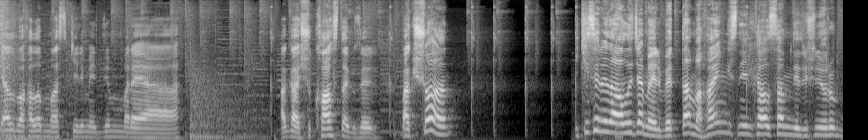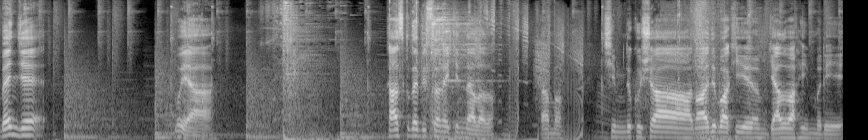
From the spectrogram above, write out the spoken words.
gel bakalım maskeli medyum buraya. Aga şu kas da güzel. Bak şu an ikisini de alacağım elbette ama hangisini ilk alsam diye düşünüyorum. Bence bu ya. Kaskı da bir sonrakinde alalım. Tamam. Şimdi kuşan. Hadi bakayım. Gel bakayım buraya.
